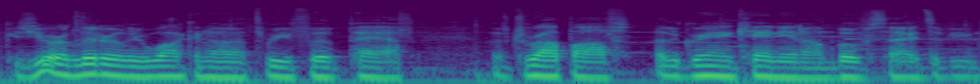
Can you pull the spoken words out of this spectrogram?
because you are literally walking on a three foot path of drop offs of the Grand Canyon on both sides of you.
